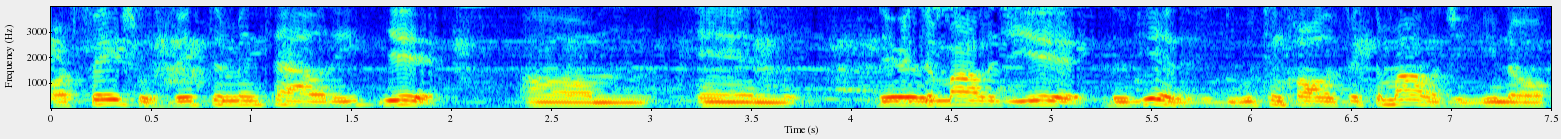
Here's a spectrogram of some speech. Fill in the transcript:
are faced with: victim mentality, Yeah, um, and there's etymology. Yeah, the, yeah, we can call it victimology, you know.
